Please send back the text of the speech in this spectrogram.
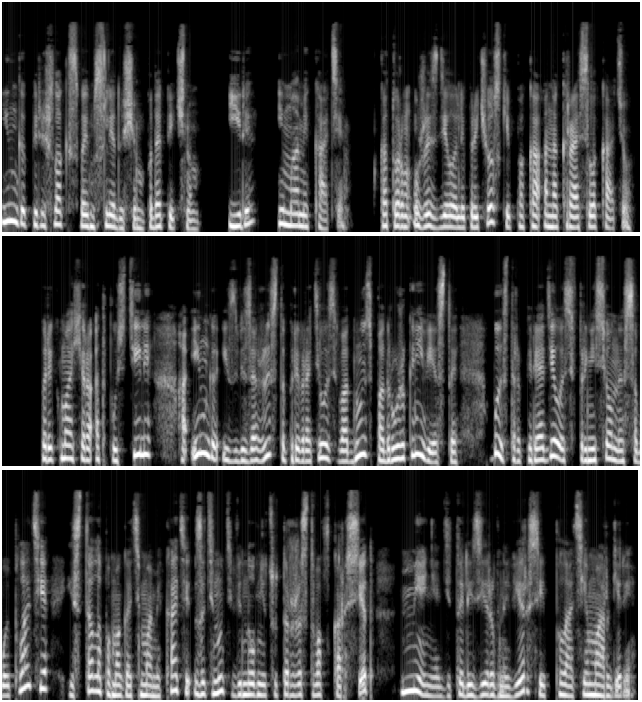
Инга перешла к своим следующим подопечным – Ире и маме Кати, которым уже сделали прически, пока она красила Катю. Парикмахера отпустили, а Инга из визажиста превратилась в одну из подружек невесты, быстро переоделась в принесенное с собой платье и стала помогать маме Кате затянуть виновницу торжества в корсет менее детализированной версии платья Маргери.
